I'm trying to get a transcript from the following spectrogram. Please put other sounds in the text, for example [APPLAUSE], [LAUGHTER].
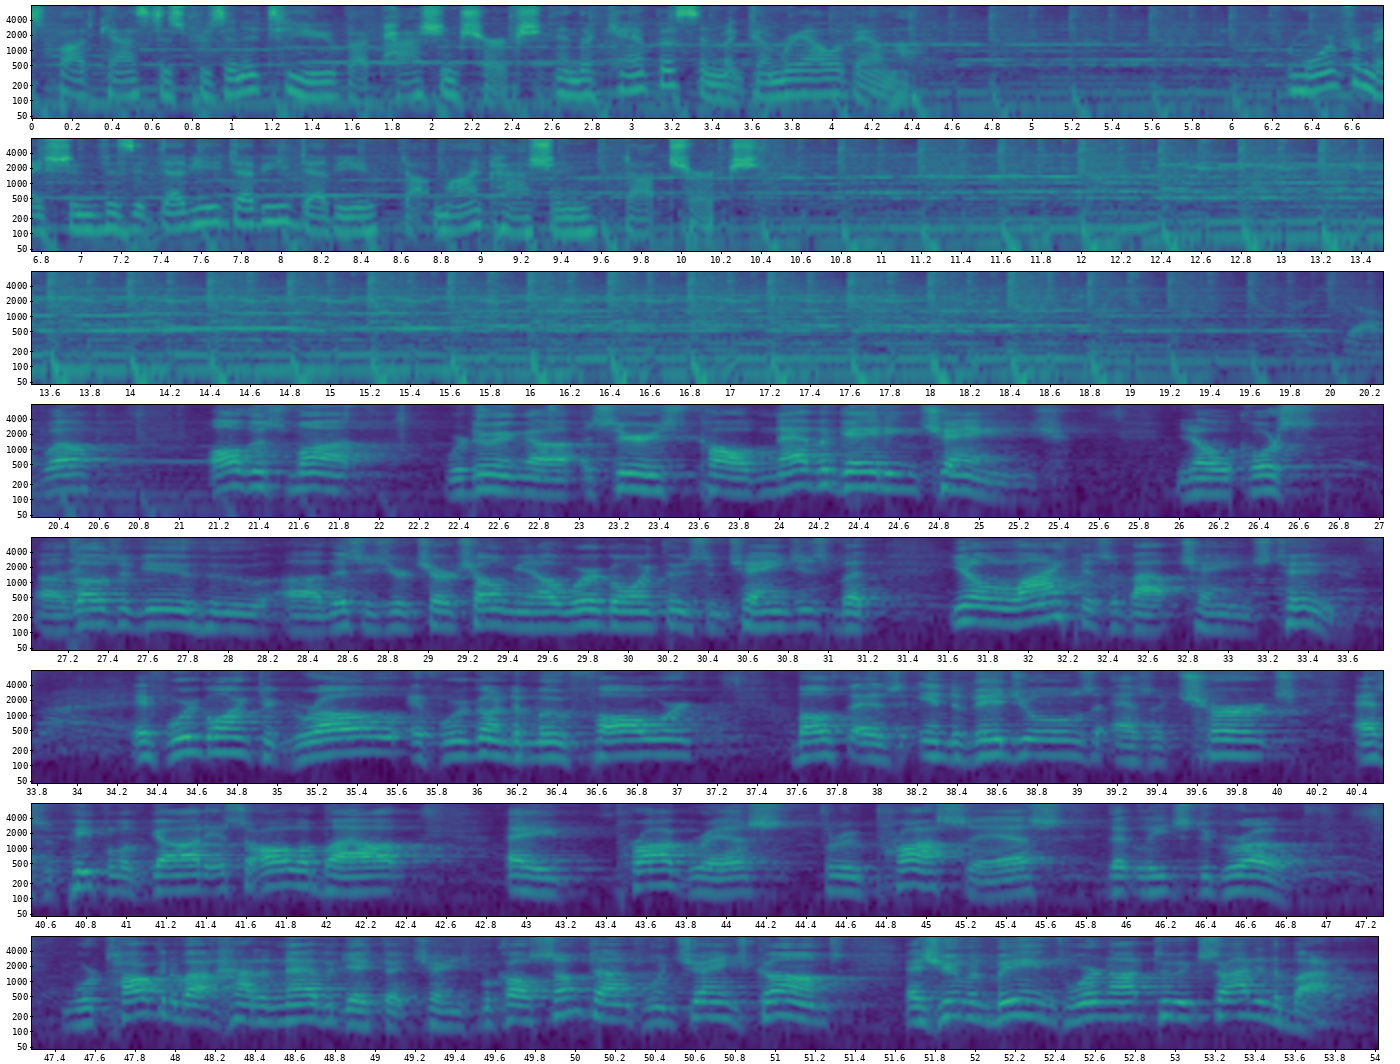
This podcast is presented to you by Passion Church and their campus in Montgomery, Alabama. For more information, visit www.mypassion.church. Praise God. Well, all this month, we're doing a, a series called Navigating Change. You know, of course, uh, those of you who uh, this is your church home, you know, we're going through some changes, but, you know, life is about change too. If we're going to grow, if we're going to move forward, both as individuals, as a church, as the people of God, it's all about a progress through process that leads to growth. We're talking about how to navigate that change because sometimes when change comes, as human beings, we're not too excited about it.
